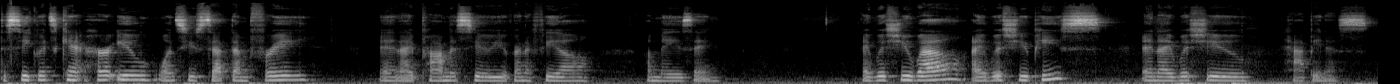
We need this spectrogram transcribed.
The secrets can't hurt you once you set them free. And I promise you, you're going to feel amazing. I wish you well. I wish you peace. And I wish you happiness.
